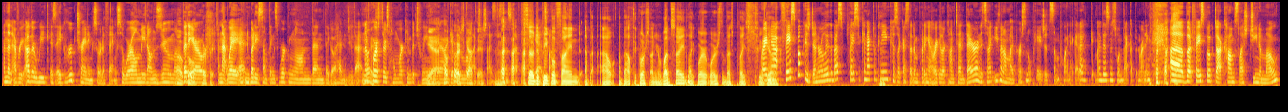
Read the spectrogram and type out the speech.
and then every other week is a group training sort of thing. So we're all meet on Zoom on oh, video, cool. and that way anybody something's working on, then they go ahead and do that. And nice. of course, there's homework in between. Yeah, you know, of course, little exercises yeah. and stuff. So, yeah, do people find about about the course on your website? Like, where where's the best place to right go? now? Facebook is generally the best place to connect with okay. me because, like I said, I'm putting out regular content there, and it's like even on my personal page. At some point, I gotta get my business one back up and running. uh, but facebook.com slash Gina Mo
